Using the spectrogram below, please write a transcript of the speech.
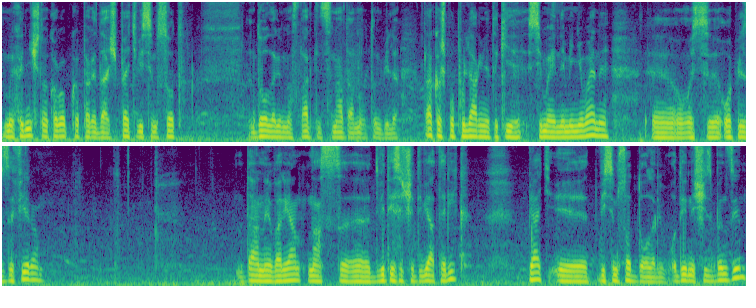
Механічна коробка передач 5800 доларів на старті ціна даного автомобіля. Також популярні такі сімейні мінівени. Е, Ось е, Opel Zafira. Даний варіант у нас е, 2009 рік. 5800 доларів. 1,6 бензин.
